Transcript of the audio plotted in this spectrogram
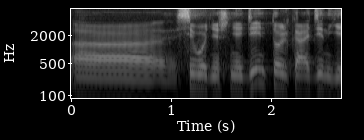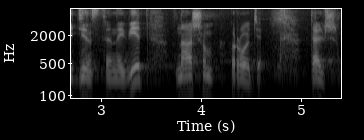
э, сегодняшний день только один единственный вид в нашем роде. Дальше.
